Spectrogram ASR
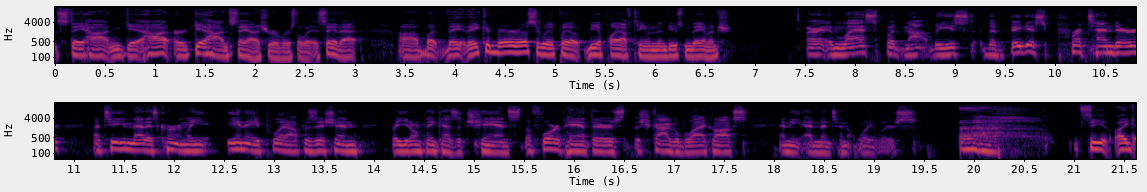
stay hot and get hot, or get hot and stay hot. I should reverse the way I say that. Uh, but they, they could very realistically play be a playoff team and then do some damage. All right, and last but not least, the biggest pretender, a team that is currently in a playoff position, but you don't think has a chance the Florida Panthers, the Chicago Blackhawks, and the Edmonton Oilers. See, like,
